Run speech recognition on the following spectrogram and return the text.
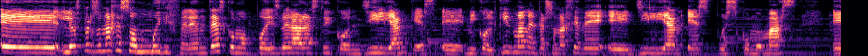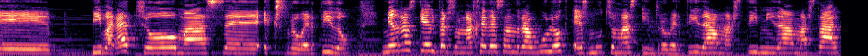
Eh, los personajes son muy diferentes, como podéis ver ahora estoy con Gillian, que es Nicole Kidman, el personaje de Gillian es pues como más vivaracho, más eh, extrovertido, mientras que el personaje de Sandra Bullock es mucho más introvertida, más tímida, más tal.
